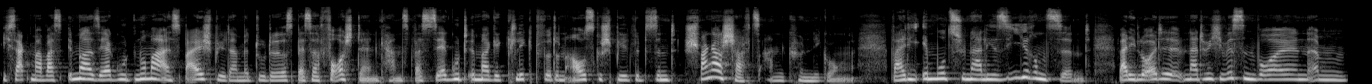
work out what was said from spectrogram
ich sag mal, was immer sehr gut, nur mal als Beispiel, damit du dir das besser vorstellen kannst, was sehr gut immer geklickt wird und ausgespielt wird, sind Schwangerschaftsankündigungen, weil die emotionalisierend sind, weil die Leute natürlich wissen wollen, ähm,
